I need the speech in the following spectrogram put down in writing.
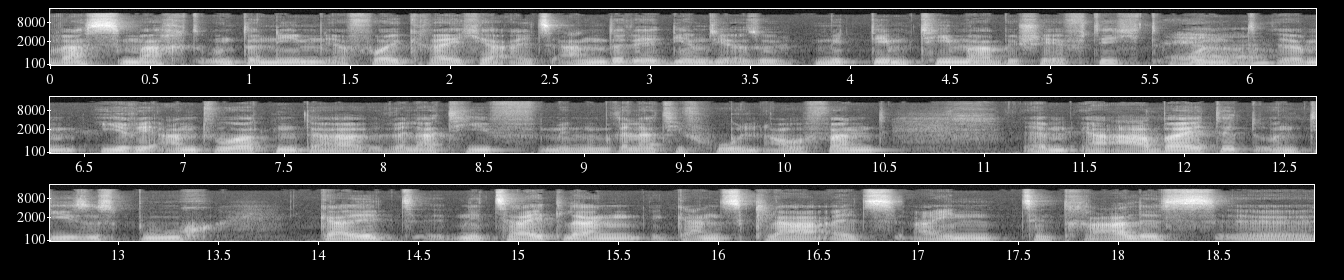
was macht Unternehmen erfolgreicher als andere. Die haben sich also mit dem Thema beschäftigt ja. und ähm, ihre Antworten da relativ mit einem relativ hohen Aufwand ähm, erarbeitet. Und dieses Buch galt eine Zeit lang ganz klar als ein zentrales äh,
